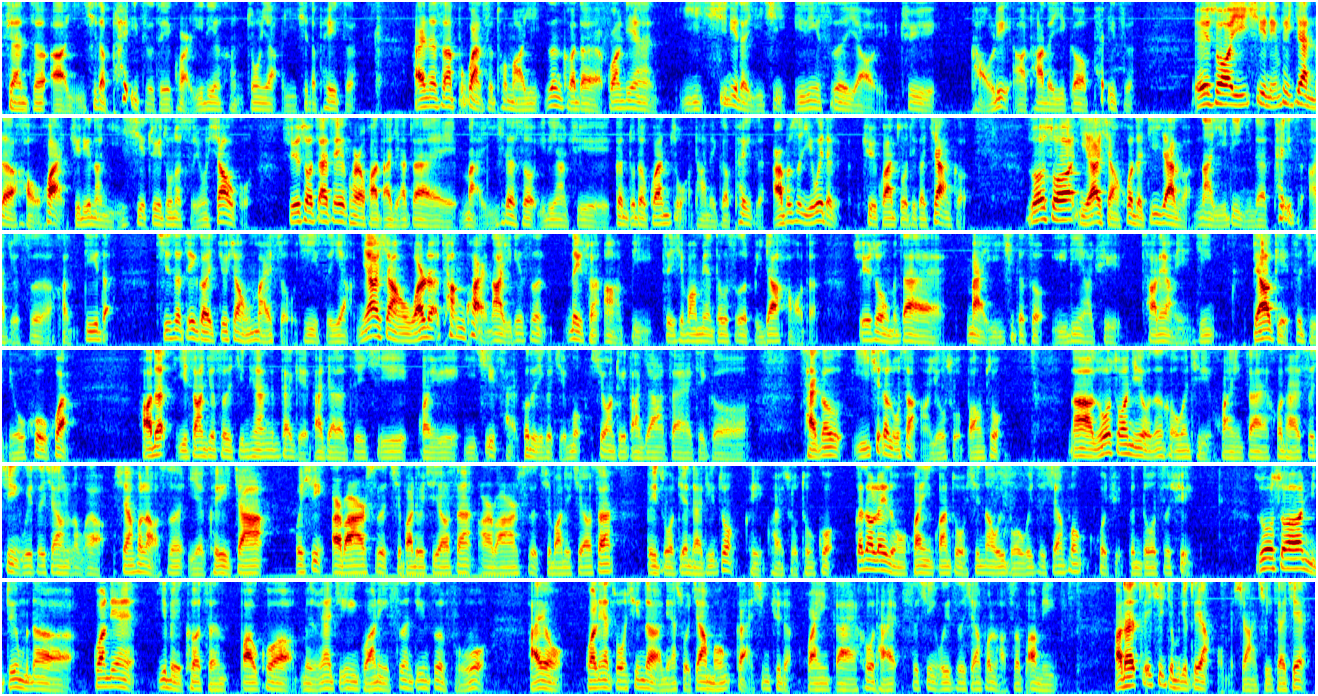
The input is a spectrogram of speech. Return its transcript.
选择啊仪器的配置这一块一定很重要，仪器的配置。还有呢是，不管是脱毛仪，任何的光电一系列的仪器，一定是要去考虑啊它的一个配置。也就是说，仪器零配件的好坏决定了你仪器最终的使用效果。所以说，在这一块的话，大家在买仪器的时候，一定要去更多的关注它的一个配置，而不是一味的去关注这个价格。如果说你要想获得低价格，那一定你的配置啊就是很低的。其实这个就像我们买手机是一样，你要想玩的畅快，那一定是内存啊比这些方面都是比较好的。所以说我们在买仪器的时候，一定要去擦亮眼睛，不要给自己留后患。好的，以上就是今天带给大家的这一期关于仪器采购的一个节目，希望对大家在这个采购仪器的路上啊有所帮助。那如果说你有任何问题，欢迎在后台私信魏之香老香风老师，也可以加微信二八二四七八六七幺三二八二四七八六七幺三，备注电台听众，可以快速通过。更多内容欢迎关注新浪微博魏之香风，获取更多资讯。如果说你对我们的光电医美课程，包括美容院经营管理、私人定制服务，还有光电中心的连锁加盟，感兴趣的欢迎在后台私信未知相锋老师报名。好的，这期节目就这样，我们下期再见。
